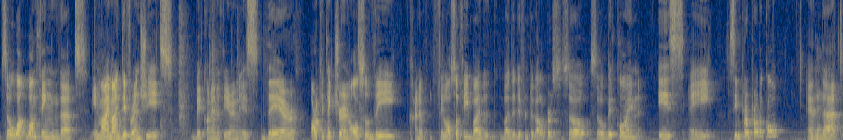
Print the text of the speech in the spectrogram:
so one one thing that in my mind differentiates Bitcoin and Ethereum is their architecture and also the kind of philosophy by the by the different developers. So so Bitcoin is a simpler protocol, and okay. that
